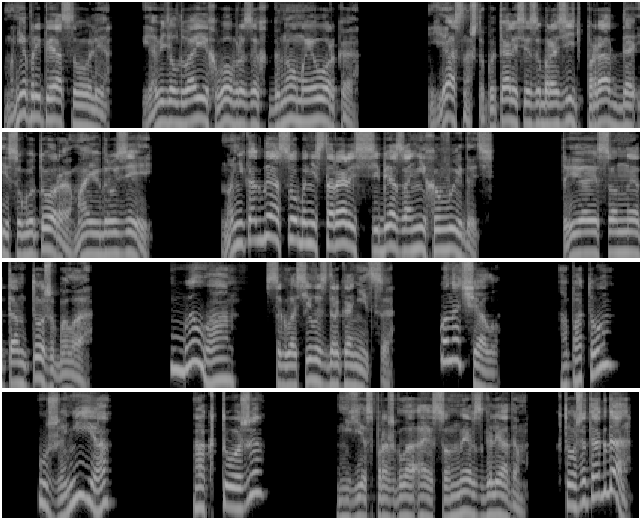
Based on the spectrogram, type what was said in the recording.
Мне препятствовали. Я видел двоих в образах гнома и орка. Ясно, что пытались изобразить Прадда и Сугутора, моих друзей. Но никогда особо не старались себя за них выдать. Ты, Аэсонная, там тоже была. «Была», — согласилась драконица. «Поначалу. А потом уже не я». «А кто же?» Ньес прожгла Аэсонне взглядом. «Кто же тогда?»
